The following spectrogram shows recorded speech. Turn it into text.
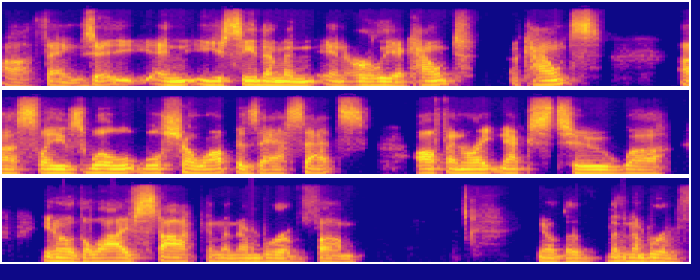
uh, things, and you see them in in early account accounts. Uh, slaves will will show up as assets, often right next to uh, you know the livestock and the number of um, you know the the number of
